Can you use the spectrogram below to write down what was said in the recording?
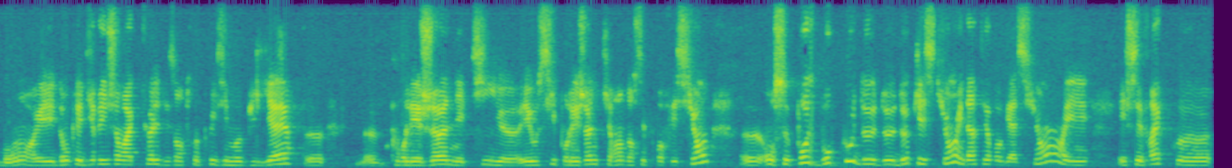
Euh, bon, et donc les dirigeants actuels des entreprises immobilières euh, pour les jeunes et qui et aussi pour les jeunes qui rentrent dans ces professions, on se pose beaucoup de, de questions et d'interrogations et, et c'est vrai que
